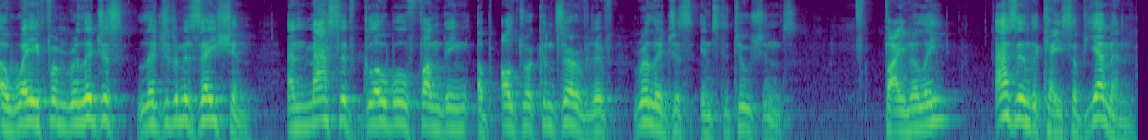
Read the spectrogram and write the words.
away from religious legitimization and massive global funding of ultra conservative religious institutions. Finally, as in the case of Yemen,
